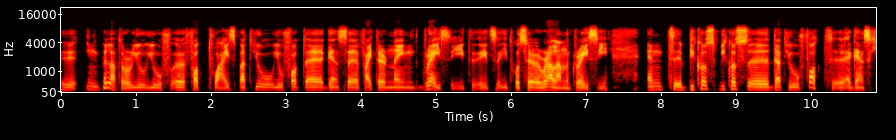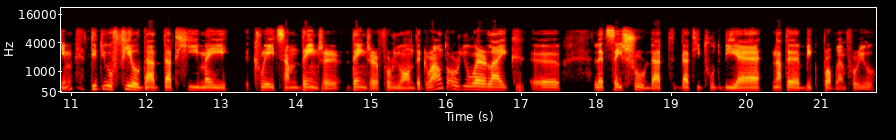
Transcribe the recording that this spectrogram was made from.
Uh, in Bellator, you you uh, fought twice, but you you fought uh, against a fighter named Gracie. It it's, it was uh, Ryland Gracie, and uh, because because uh, that you fought against him, did you feel that that he may create some danger danger for you on the ground? Or you were like uh, let's say sure that that it would be a not a big problem for you?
